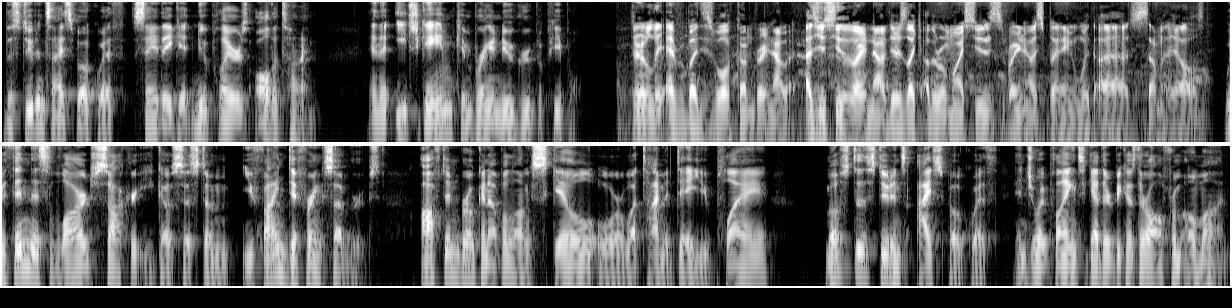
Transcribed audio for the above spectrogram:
The students I spoke with say they get new players all the time, and that each game can bring a new group of people. Literally everybody's welcomed right now. As you see right now, there's like other of my students right now is playing with uh, somebody else. Within this large soccer ecosystem, you find differing subgroups often broken up along skill or what time of day you play. Most of the students I spoke with enjoy playing together because they're all from Oman.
